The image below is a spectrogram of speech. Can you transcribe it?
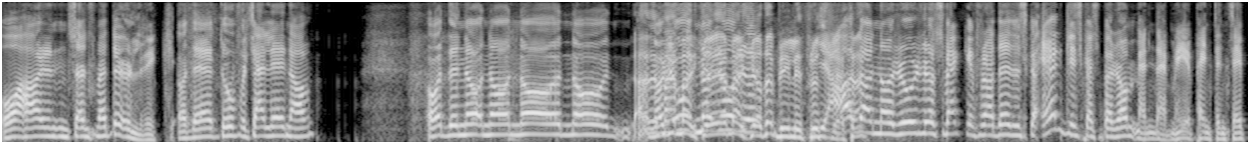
og jeg har en sønn som heter Ulrik, og det er to forskjellige navn. Og det, nå, nå, nå, nå, Ja, nå men jeg, merker, jeg merker at jeg blir litt Ja frustrert da, her. nå ror vi oss vekk fra det du skal, egentlig skal spørre om, men det er mye paint and sip,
